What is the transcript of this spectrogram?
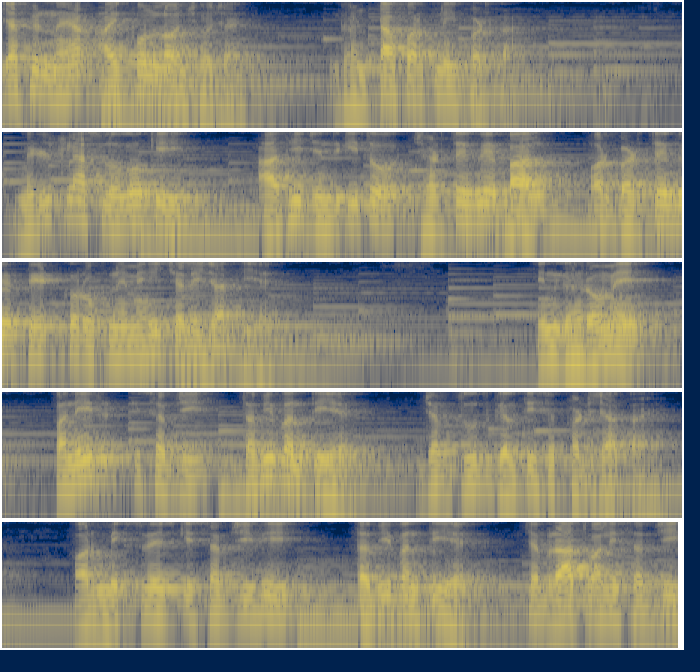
या फिर नया आईफोन लॉन्च हो जाए, घंटा फ़र्क नहीं पड़ता। मिडिल क्लास लोगों की आधी ज़िंदगी तो झड़ते हुए बाल और बढ़ते हुए पेट को रोकने में ही चली जाती है। इन घरों में पनीर की सब्ज़ी तभी बनती है जब दूध गलती से फट जाता है, और मिक्स वेज की सब्ज़ी भी तभी बनती है जब रात वाली सब्ज़ी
